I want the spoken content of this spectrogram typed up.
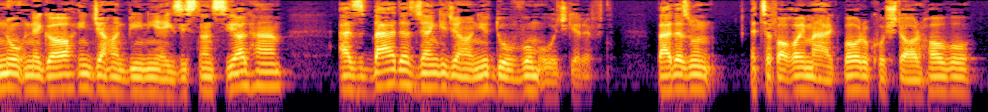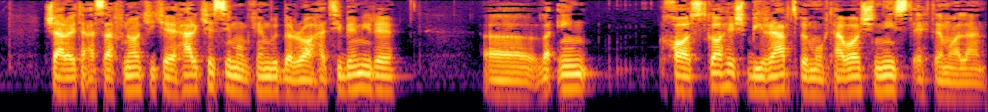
نوع نگاه این جهانبینی اگزیستانسیال هم از بعد از جنگ جهانی دوم اوج گرفت. بعد از اون اتفاقای مرگبار و کشتارها و شرایط اسفناکی که هر کسی ممکن بود به راحتی بمیره و این خواستگاهش بی ربط به محتواش نیست احتمالا.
